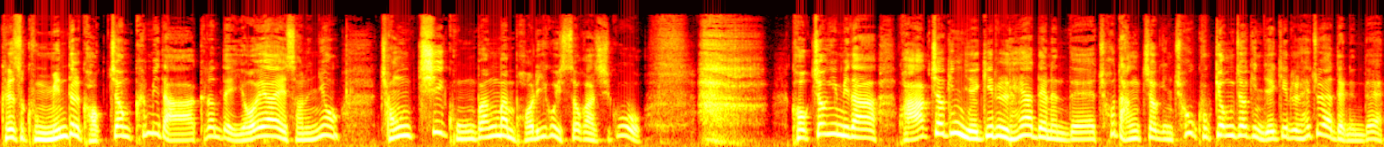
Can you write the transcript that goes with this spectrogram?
그래서 국민들 걱정 큽니다. 그런데 여야에서는요, 정치 공방만 벌이고 있어가지고, 하, 걱정입니다. 과학적인 얘기를 해야 되는데 초당적인 초국경적인 얘기를 해줘야 되는데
